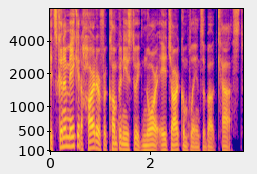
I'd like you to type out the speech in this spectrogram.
it's going to make it harder for companies to ignore HR complaints about caste.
